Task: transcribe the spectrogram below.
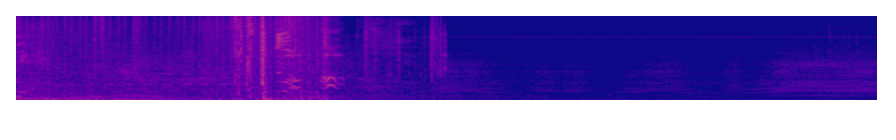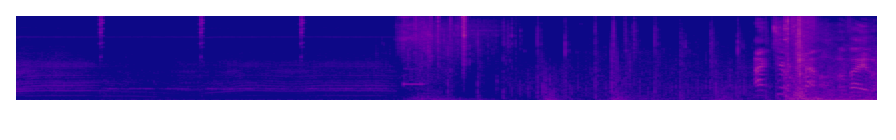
kill. Active camo available.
